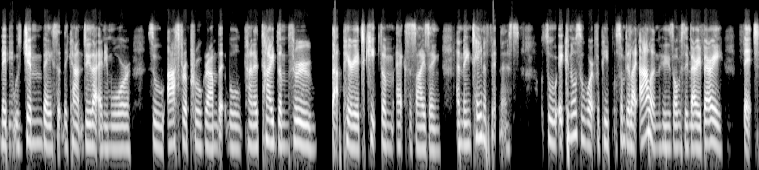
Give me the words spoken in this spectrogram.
maybe it was gym based that they can't do that anymore. So ask for a program that will kind of tide them through that period to keep them exercising and maintain a fitness. So it can also work for people, somebody like Alan, who's obviously very, very fit,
